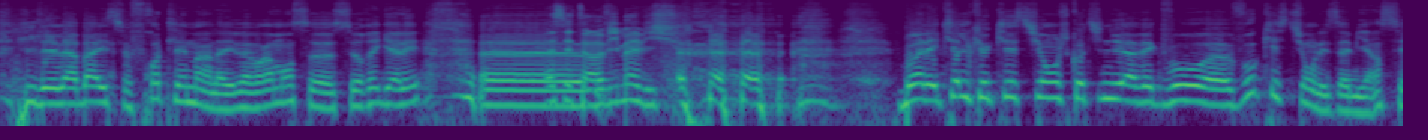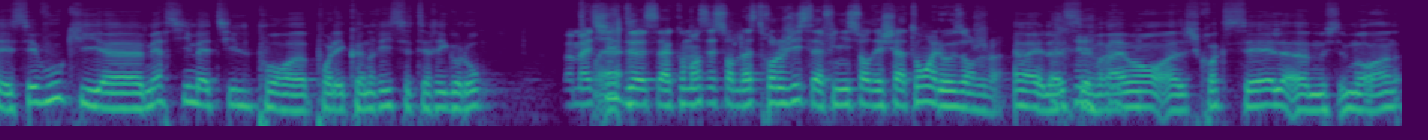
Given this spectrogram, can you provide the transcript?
Il est là-bas, il se frotte les mains là, il va vraiment se, se régaler. Euh, Là, c'était un vie ma vie. Bon allez, quelques questions. Je continue avec vos, euh, vos questions, les amis. hein. C'est c'est vous qui. euh, merci Mathilde pour, pour les conneries, c'était rigolo. Bah, Mathilde, ça a commencé sur de l'astrologie, ça a fini sur des chatons, elle est aux anges là. Ouais, là c'est vraiment. euh, je crois que c'est elle, euh, Monsieur Morin.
